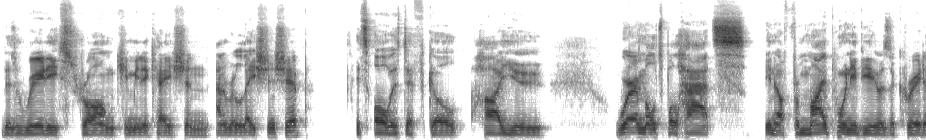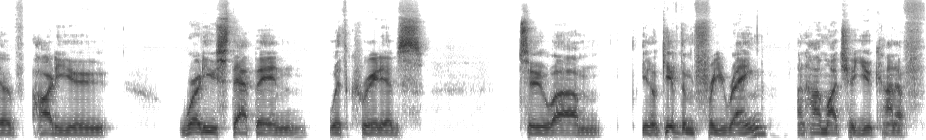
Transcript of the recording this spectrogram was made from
there's really strong communication and relationship. It's always difficult how you wear multiple hats. You know, from my point of view as a creative, how do you, where do you step in with creatives to, um, you know, give them free reign, and how much are you kind of,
